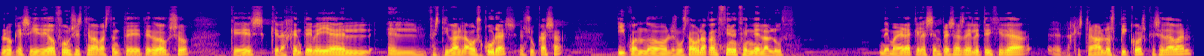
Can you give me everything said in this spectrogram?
lo que se ideó fue un sistema bastante heterodoxo, que es que la gente veía el, el festival a oscuras en su casa y cuando les gustaba una canción encendían la luz de manera que las empresas de electricidad eh, registraban los picos que se daban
